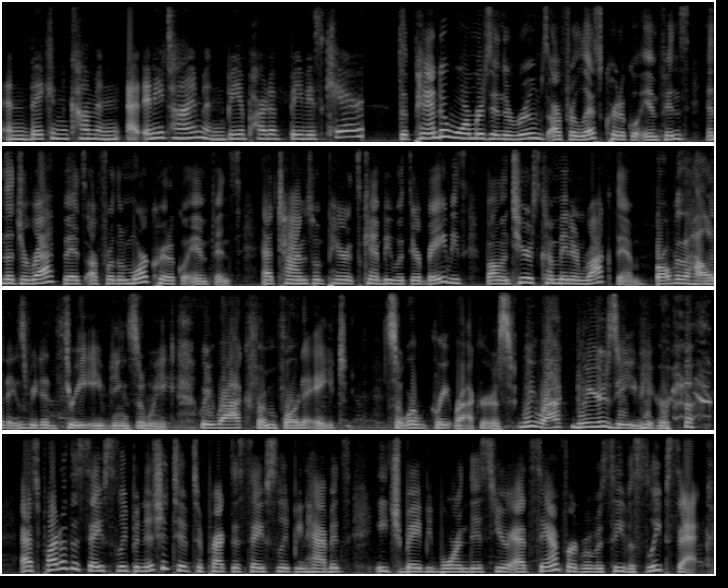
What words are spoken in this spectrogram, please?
and they can come in at any time and be a part of baby's care. The panda warmers in the rooms are for less critical infants, and the giraffe beds are for the more critical infants. At times when parents can't be with their babies, volunteers come in and rock them. Over the holidays, we did three evenings a week. We rock from 4 to 8. So we're great rockers. We rock New Year's Eve here. As part of the Safe Sleep initiative to practice safe sleeping habits, each baby born this year at Sanford will receive a sleep sack.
